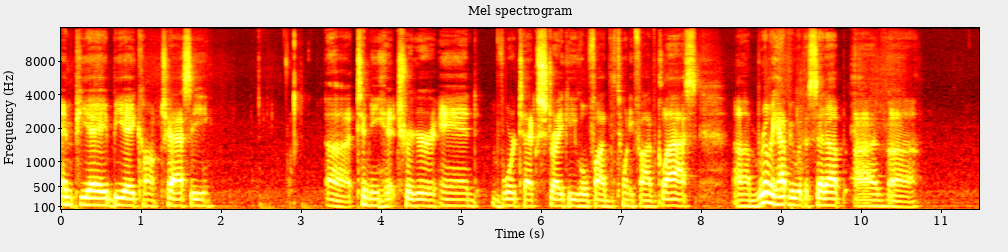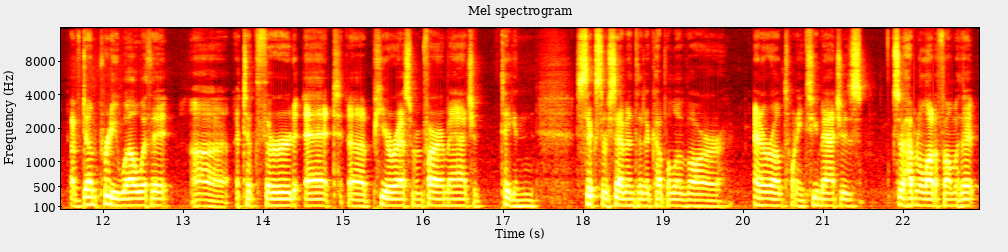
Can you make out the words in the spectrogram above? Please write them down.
MPA BA comp chassis, uh, Timney hit trigger, and Vortex Strike Eagle 5 to 25 glass. Um, really happy with the setup. I've uh, I've done pretty well with it. Uh, I took third at a PRS rimfire match. I've taken sixth or seventh at a couple of our NRL 22 matches. So having a lot of fun with it.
